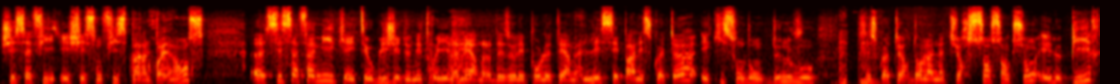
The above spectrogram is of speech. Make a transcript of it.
chez sa fille et chez son fils par alternance. Euh, c'est sa famille qui a été obligée de nettoyer la merde, désolé pour le terme, laissée par les squatteurs et qui sont donc de nouveau ces squatteurs dans la nature sans sanction. Et le pire,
